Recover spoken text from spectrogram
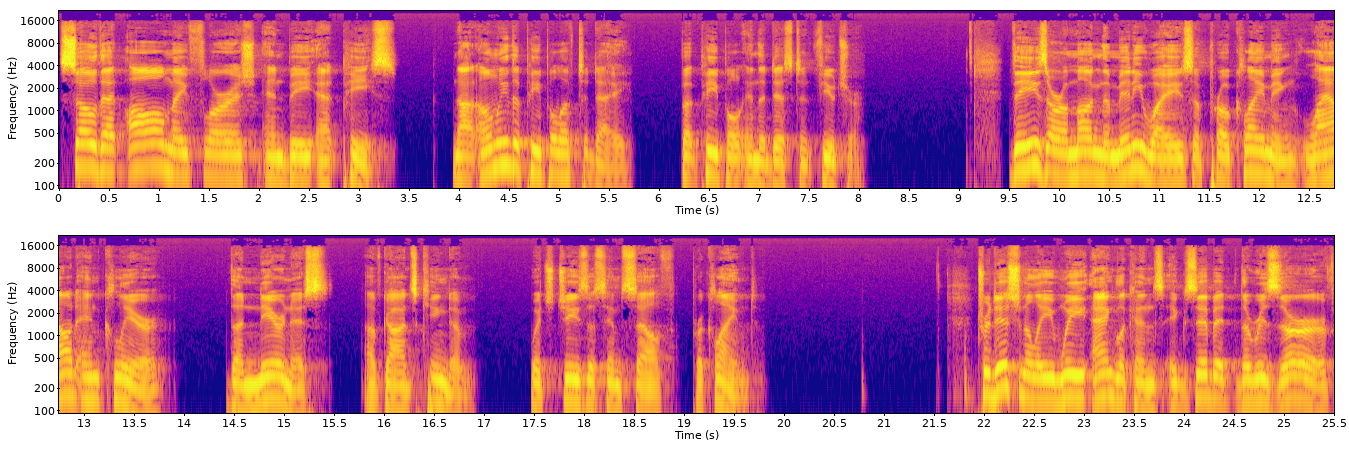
so that all may flourish and be at peace, not only the people of today, but people in the distant future. These are among the many ways of proclaiming loud and clear the nearness of God's kingdom, which Jesus himself proclaimed. Traditionally, we Anglicans exhibit the reserve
